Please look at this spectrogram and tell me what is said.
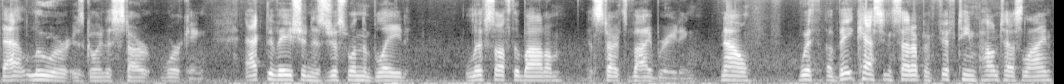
that lure is going to start working. Activation is just when the blade lifts off the bottom and starts vibrating. Now, with a bait casting setup and 15 pound test line,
